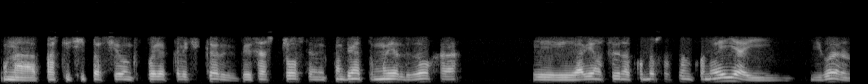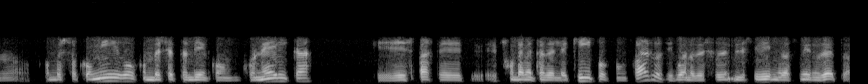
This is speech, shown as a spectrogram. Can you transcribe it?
una participación que puede calificar desastrosa en el Campeonato Mundial de Doha. Eh, habíamos tenido una conversación con ella y, bueno, conversó conmigo, conversé también con, con Erika que es parte eh, fundamental del equipo con Carlos y bueno, decidimos asumir un reto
